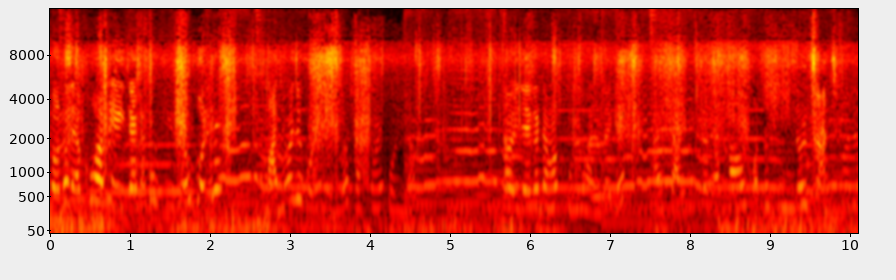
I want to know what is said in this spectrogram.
চলো দেখো, আমি এই জায়গাটা ভিডিও করি। মাঝে মাঝে করি ভিডিও সবসময় করি না। তা ওই জায়গাটা আমার খুবই ভালো লাগে। আর চারিদিকটা দেখাও কত সুন্দর গাছপালা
